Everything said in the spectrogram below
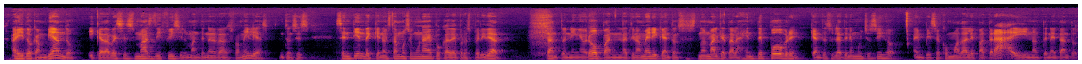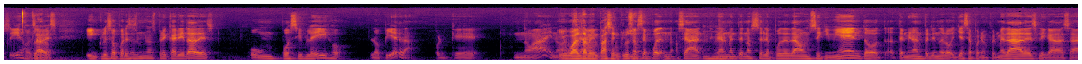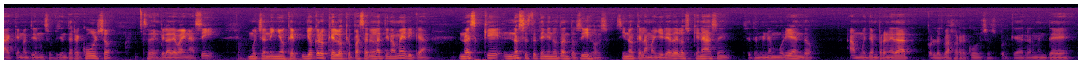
ha ido cambiando y cada vez es más difícil mantener a las familias. Entonces, se entiende que no estamos en una época de prosperidad, tanto ni en Europa ni en Latinoamérica, entonces es normal que hasta la gente pobre, que antes solía tener muchos hijos, empiece como a darle para atrás y no tener tantos hijos, Claro. ¿sabes? Incluso por esas mismas precariedades, un posible hijo lo pierda, porque no hay, ¿no? Igual O sea, también pasa incluso. No se puede, no- o sea, realmente no se le puede dar un seguimiento, terminan perdiéndolo ya sea por enfermedades ligadas a que no tienen suficientes recursos, Sí. pila de vaina así. Muchos niños que. Yo creo que lo que pasará en Latinoamérica no es que no se esté teniendo tantos hijos, sino que la mayoría de los que nacen se terminan muriendo a muy temprana edad por los bajos recursos, porque realmente,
